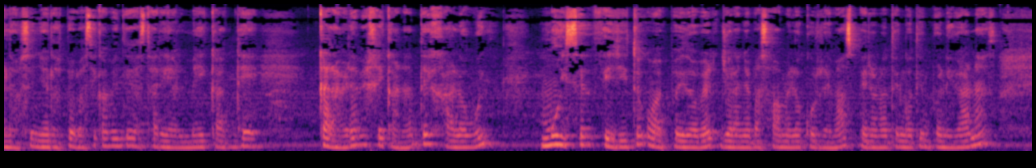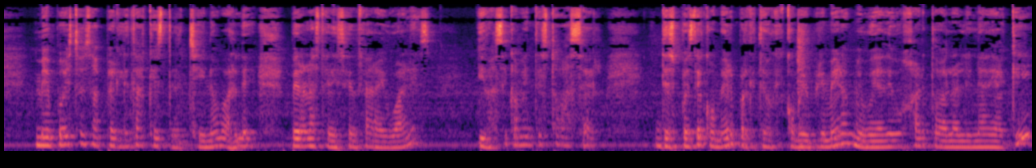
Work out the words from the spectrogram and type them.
Bueno, señoras, pues básicamente ya estaría el make-up de calavera mexicana de Halloween. Muy sencillito, como habéis podido ver. Yo el año pasado me lo ocurre más, pero no tengo tiempo ni ganas. Me he puesto esas perlitas que es del chino, ¿vale? Pero las tenéis en Zara iguales. Y básicamente esto va a ser, después de comer, porque tengo que comer primero, me voy a dibujar toda la línea de aquí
